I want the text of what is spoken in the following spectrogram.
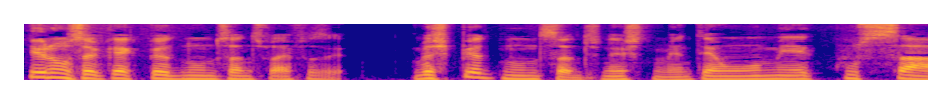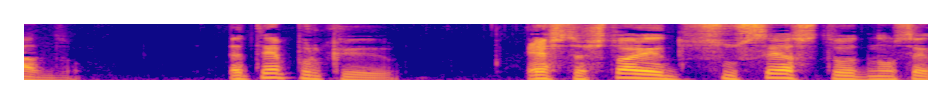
Eu não sei o que é que Pedro Nuno Santos vai fazer. Mas Pedro Nuno Santos, neste momento, é um homem acossado. Até porque esta história de sucesso todo, não sei,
